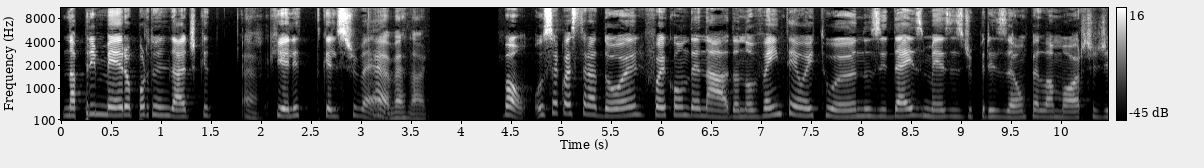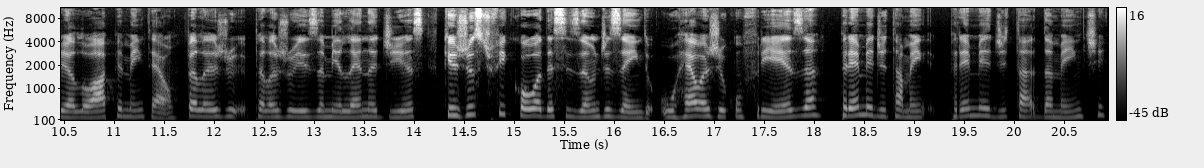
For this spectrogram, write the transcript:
na primeira oportunidade que, É. que, ele, que eles tiveram. É verdade. Bom, o sequestrador foi condenado a 98 anos e 10 meses de prisão pela morte de Eloá Pimentel, pela, ju- pela juíza Milena Dias, que justificou a decisão dizendo o réu agiu com frieza, premeditamen- premeditadamente,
